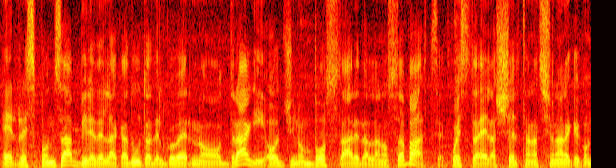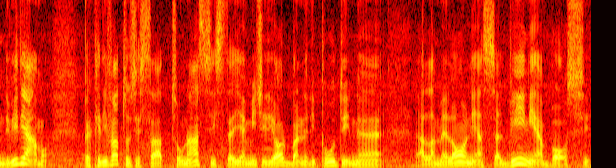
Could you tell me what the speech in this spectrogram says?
è responsabile della caduta del governo Draghi oggi non può stare dalla nostra parte. Questa è la scelta nazionale che condividiamo perché di fatto si è stato un assist agli amici di Orban, di Putin, eh, alla Meloni, a Salvini e a Bossi.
